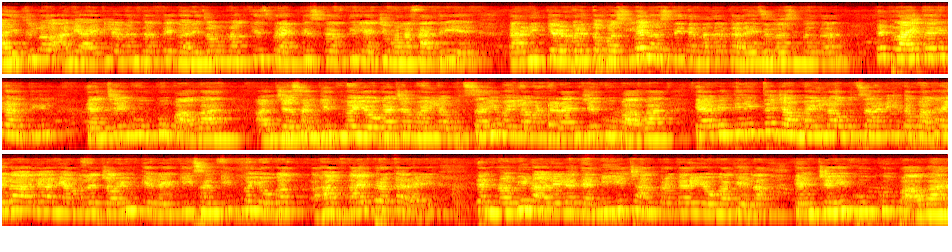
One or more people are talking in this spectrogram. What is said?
ऐकलं आणि ऐकल्यानंतर ते घरी जाऊन नक्कीच प्रॅक्टिस करतील याची मला खात्री आहे. कारण इतक्या वेळपर्यंत बसले नसते त्यांना जर करायचं नसतं. तर ते ट्राय तरी करतील त्यांचे खूप खूप आभार आमच्या संगीतमय योगाच्या महिला उत्साही महिला मंडळांचे खूप आभार त्या व्यतिरिक्त ज्या महिला उत्साहाने इथं बघायला आल्या आणि आम्हाला जॉईन केलंय की संगीतमय योगा हा काय प्रकार आहे त्या नवीन आलेल्या त्यांनीही छान प्रकारे योगा केला त्यांचेही खूप खूप आभार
